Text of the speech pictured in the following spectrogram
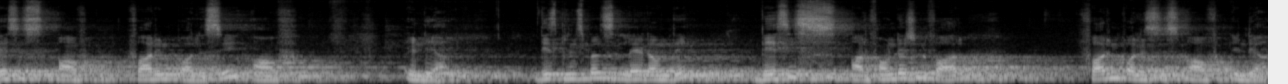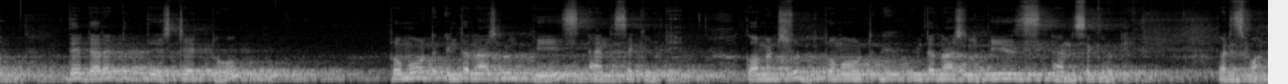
basis of foreign policy of India. These principles lay down the basis or foundation for foreign policies of India. They direct the state to promote international peace and security. Government should promote international peace and security. That is one.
